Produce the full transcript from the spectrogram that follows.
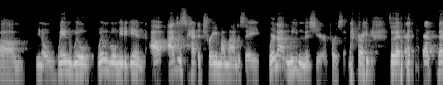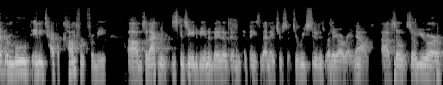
um, you know, when we'll when we'll meet again. I, I just had to train my mind to say we're not meeting this year in person, right? So that that that, that removed any type of comfort for me. Um, so that I can just continue to be innovative and, and things of that nature so, to reach students where they are right now. Uh, so, so you are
